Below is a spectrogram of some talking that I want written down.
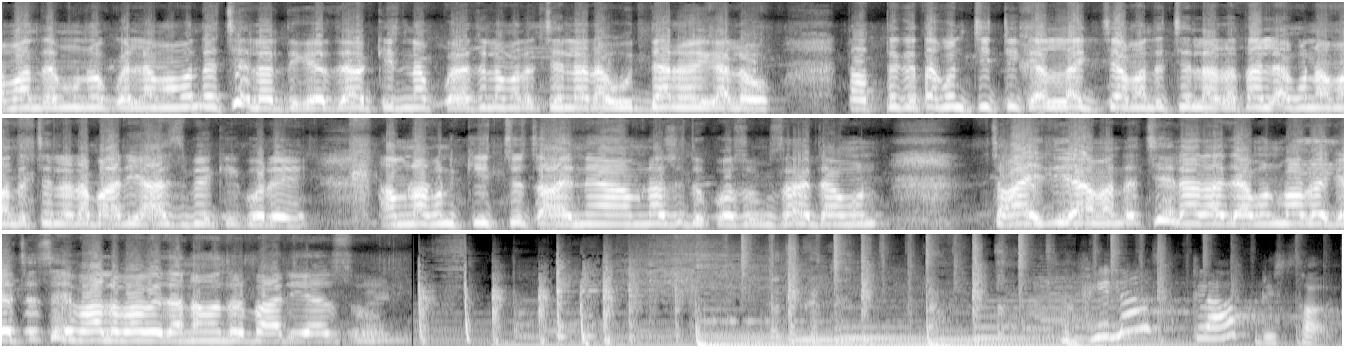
আমাদের মনে করলাম আমাদের ছেলের দিকে যা কিডন্যাপ করেছিল, আমাদের ছেলেরা উদ্ধার হয়ে গেল। তার থেকে তখন চিটিকার লাগছে আমাদের ছেলেরা, তাহলে এখন আমাদের ছেলেরা বাড়ি আসবে কি করে? আমরা এখন কিচ্ছু চাই না, আমরা শুধু প্রশংসা যেমন চাই যে আমাদের ছেলেরা যেমন ভাবে গেছে, সেই ভালোভাবে যেন আমাদের বাড়ি আসুক। ভিলাস ক্লাব রিসর্ট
